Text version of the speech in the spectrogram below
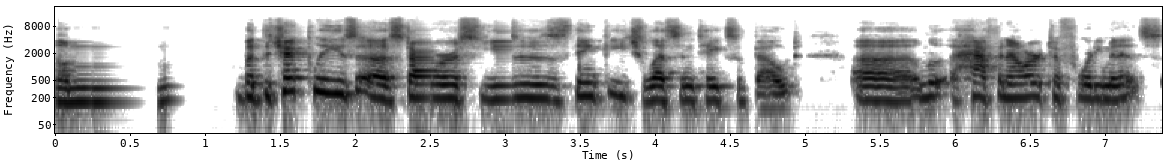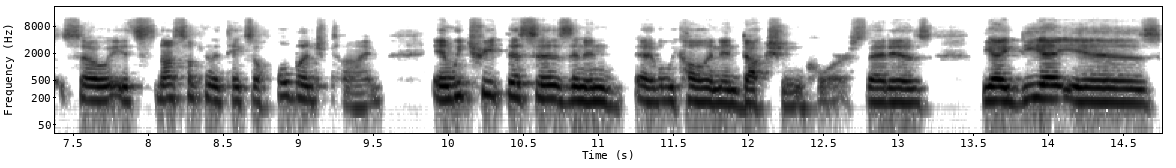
Um, but the check please uh, starter course uses, I think each lesson takes about uh, half an hour to 40 minutes. So it's not something that takes a whole bunch of time. And we treat this as an, in, uh, what we call an induction course. That is, the idea is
